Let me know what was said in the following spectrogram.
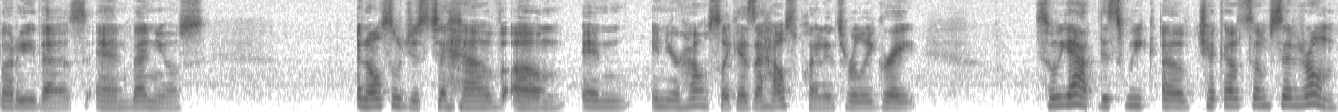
barridas and baños. And also just to have um, in in your house, like as a house plant, it's really great. So yeah, this week uh, check out some cedron.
